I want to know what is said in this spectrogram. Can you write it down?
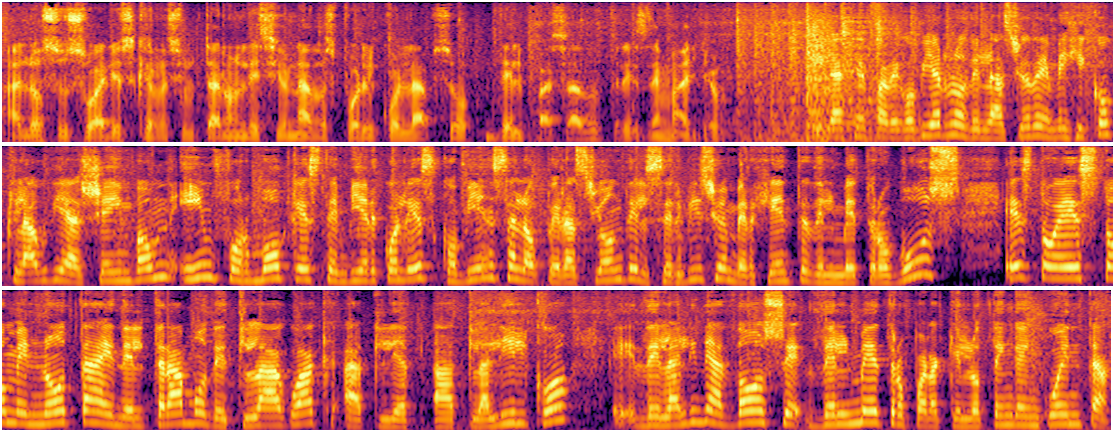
a los usuarios que resultaron lesionados por el colapso del pasado 3 de mayo. Y la jefa de gobierno de la Ciudad de México, Claudia Sheinbaum, informó que este miércoles comienza la operación del servicio emergente del Metrobús. Esto es, tome nota en el tramo de Tláhuac a Tlalilco eh, de la línea 12 del metro para que lo tenga en cuenta.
